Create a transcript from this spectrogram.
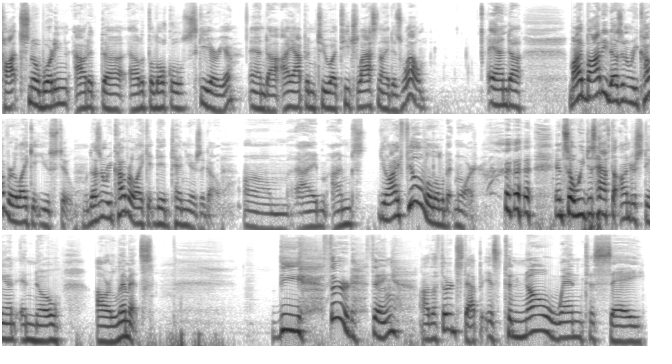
taught snowboarding out at the out at the local ski area, and uh, I happened to uh, teach last night as well. And uh, my body doesn't recover like it used to. It doesn't recover like it did 10 years ago. Um, I'm, I'm, you know, I feel it a little bit more. and so we just have to understand and know our limits. The third thing, uh, the third step is to know when to say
